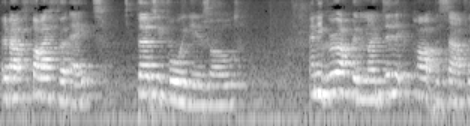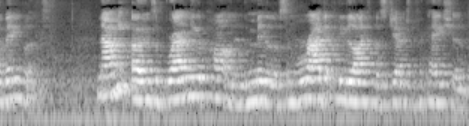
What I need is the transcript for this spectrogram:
at about five foot eight, 34 years old, and he grew up in an idyllic part of the south of England. Now he owns a brand new apartment in the middle of some radically lifeless gentrification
